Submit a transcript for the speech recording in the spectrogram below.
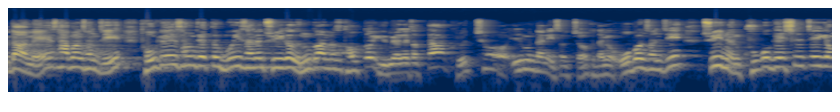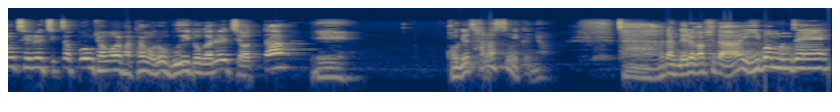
그 다음에 4번 선지. 도교에 성지했던 무의사는 주의가 은거하면서 더욱더 유명해졌다? 그렇죠. 1문단에 있었죠. 그 다음에 5번 선지. 주의는 구곡의 실제 경치를 직접 본 경험을 바탕으로 무의도가를 지었다? 예. 거기에 살았으니까요. 자, 그 다음 내려갑시다. 2번 문제.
